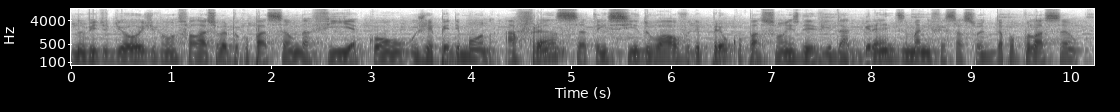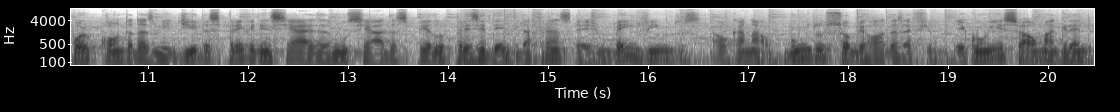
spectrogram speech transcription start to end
No vídeo de hoje vamos falar sobre a preocupação da FIA com o GP de Mônaco. A França tem sido alvo de preocupações devido a grandes manifestações da população por conta das medidas previdenciárias anunciadas pelo presidente da França. Sejam bem-vindos ao canal Mundo sobre Rodas F1. E com isso há uma grande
